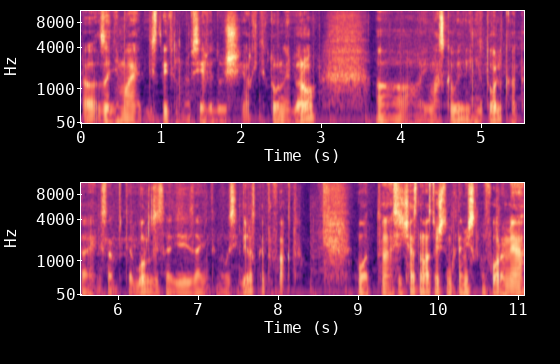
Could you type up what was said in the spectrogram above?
занимает действительно все ведущие архитектурные бюро, а, и Москвы, и не только, да, и Санкт-Петербург здесь, здесь занят, и Новосибирск, это факт. Вот. А сейчас на Восточном экономическом форуме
